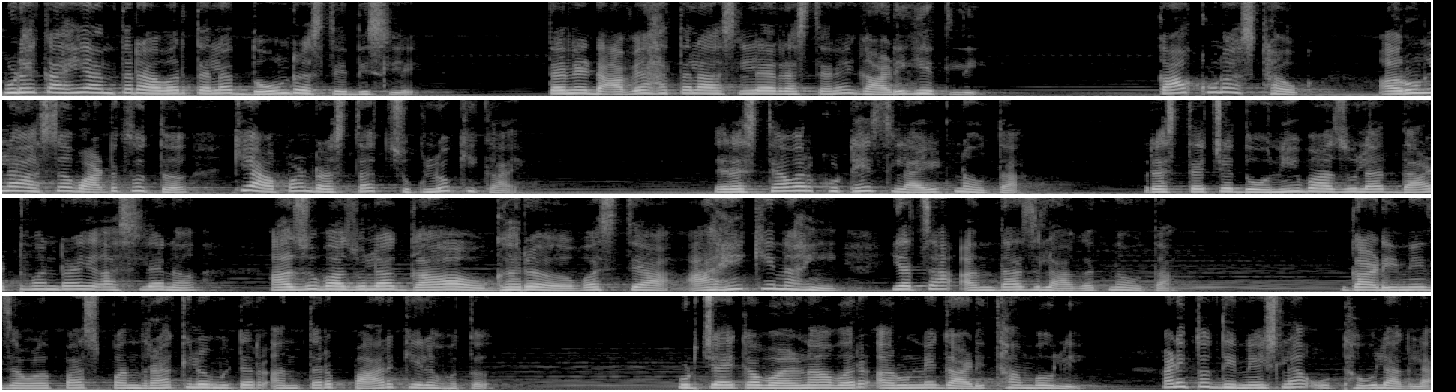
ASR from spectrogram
पुढे काही अंतरावर त्याला दोन रस्ते दिसले. त्याने डाव्या हाताला असलेल्या रस्त्याने गाडी घेतली. का कुणास ठाऊक अरुणला असं वाटत होतं की आपण रस्ता चुकलो की काय? रस्त्यावर कुठेच लाइट नव्हता. रस्त्याच्या दोन्ही बाजूला दाट वनराई असल्यानं आजूबाजूला गाव घरं वस्त्या आहे की नाही याचा अंदाज लागत नव्हता. गाडीने जवळपास पंधरा किलोमीटर अंतर पार केलं होतं. पुढच्या एका वळणावर अरुणने गाडी थांबवली आणि तो दिनेशला उठवू लागला.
